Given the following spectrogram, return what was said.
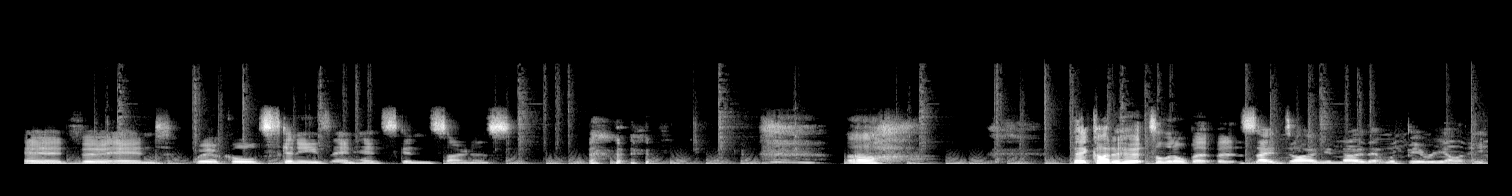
had fur and were called skinnies and had skinsonas. oh, that kind of hurts a little bit, but at the same time, you know that would be a reality.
